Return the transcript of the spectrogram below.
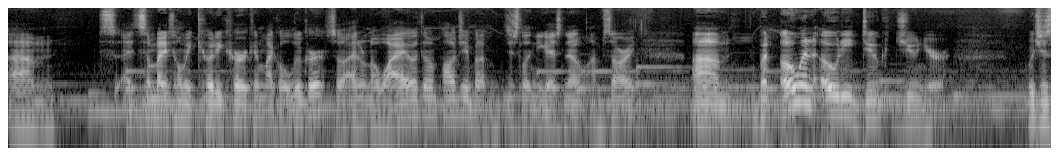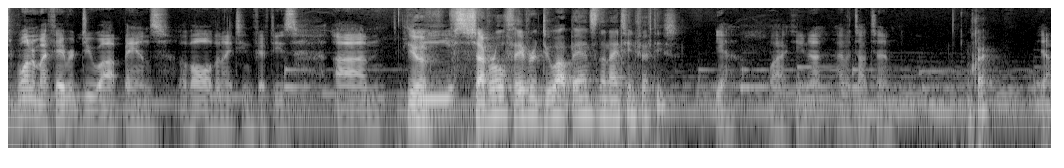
Um, uh, somebody told me Cody Kirk and Michael Luker, so I don't know why I owe them an apology, but I'm just letting you guys know. I'm sorry. Um, but Owen Odie Duke Jr., which is one of my favorite doo-wop bands of all of the 1950s. Um, you he- have several favorite doo-wop bands in the 1950s? yeah. Why? Do you not? I have a top 10. Okay. Yeah.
